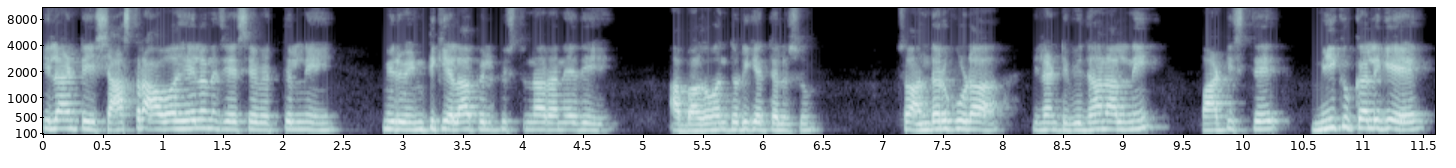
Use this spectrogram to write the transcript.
ఇలాంటి శాస్త్ర అవహేళన చేసే వ్యక్తుల్ని మీరు ఇంటికి ఎలా పిలిపిస్తున్నారు అనేది ఆ భగవంతుడికే తెలుసు. సో అందరూ కూడా ఇలాంటి విధానాలని పాటిస్తే మీకు కలిగే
